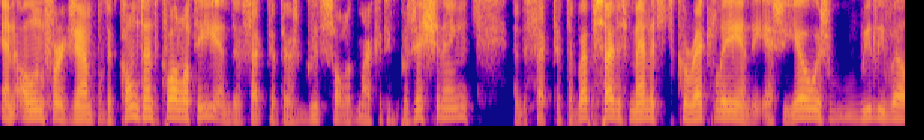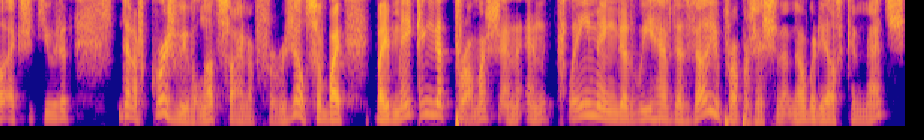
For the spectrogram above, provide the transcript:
and own, for example, the content quality and the fact that there's good solid marketing positioning and the fact that the website is managed correctly and the SEO is really well executed, then of course we will not sign up for results. So by by making that promise and, and claiming that we have that value proposition that nobody else can match,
